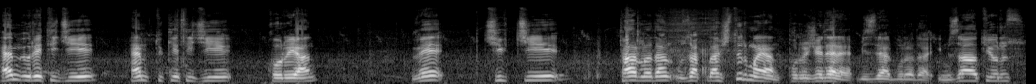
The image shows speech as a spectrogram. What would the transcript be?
Hem üreticiyi hem tüketiciyi koruyan ve çiftçiyi tarladan uzaklaştırmayan projelere bizler burada imza atıyoruz.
